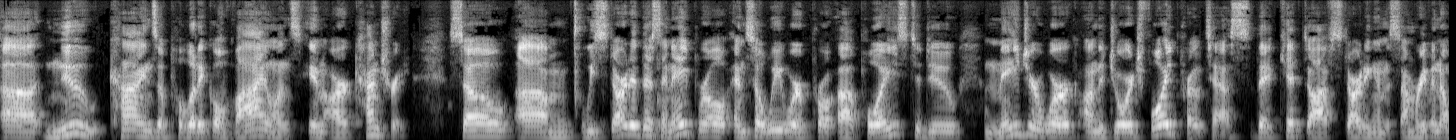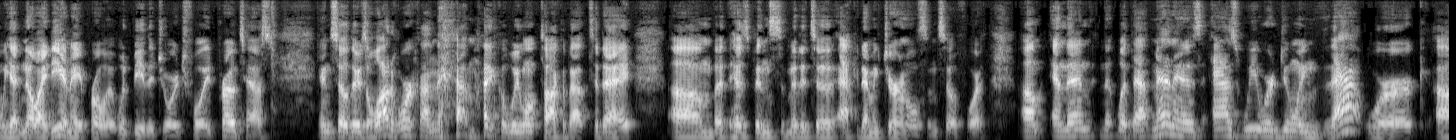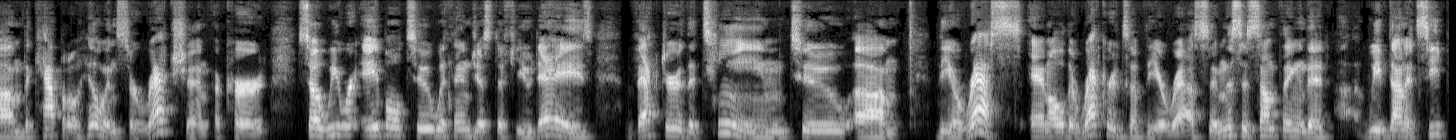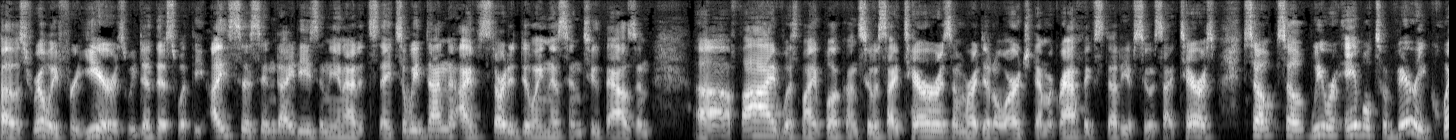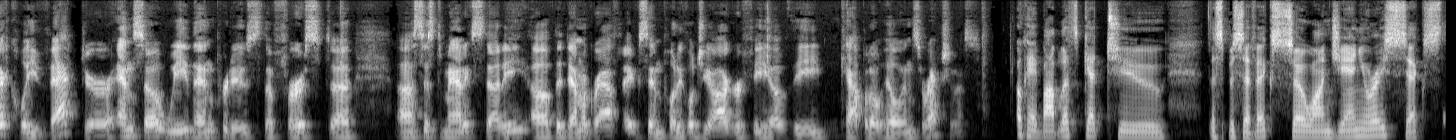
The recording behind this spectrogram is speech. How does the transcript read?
uh, new kinds of political violence in our country. So um, we started this in April, and so we were pro- uh, poised to do major work on the George Floyd protests that kicked off starting in the summer, even though we had no idea in April it would be the George Floyd protests. And so there's a lot of work on that, Michael, we won't talk about today, um, but has been submitted to academic journals and so forth. Um, and then what that meant is, as we were doing that work, um, the Capitol Hill insurrection occurred. So we were able to, within just a few days, vector the team to um, the arrests and all the records of the arrests. And this is something that uh, we've done at CPOST really for years. We did this with the ISIS indictees in the United States. So we've done, I've started doing this in 2005 uh, with my book on suicide terrorism, where I did a large demographic study of suicide terrorists. So, so we were able to very quickly vector. And so we then produced the first. Uh, uh, systematic study of the demographics and political geography of the Capitol Hill insurrectionists. Okay, Bob, let's get to the specifics. So on January 6th,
